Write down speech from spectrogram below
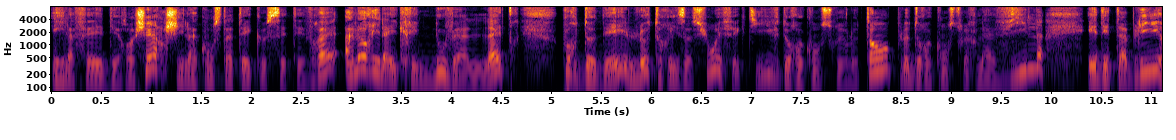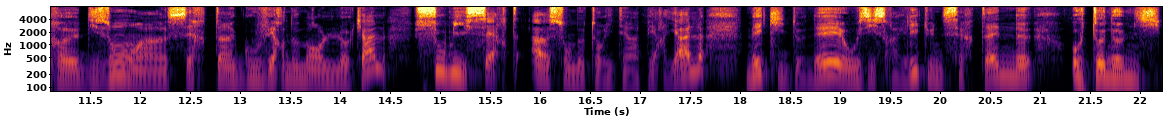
Et il a fait des recherches, il a constaté que c'était vrai, alors il a écrit une nouvelle lettre pour donner l'autorisation effective de reconstruire le temple, de reconstruire la ville et d'établir, euh, disons, un certain gouvernement local, soumis certes à son autorité impériale, mais qui donnait aux Israélites une certaine autonomie.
